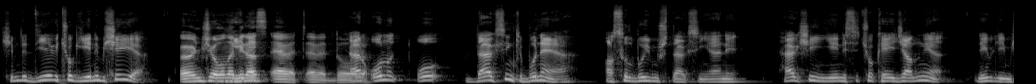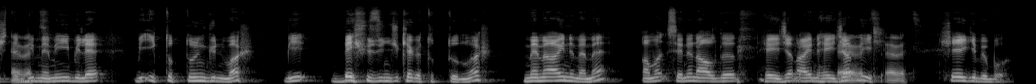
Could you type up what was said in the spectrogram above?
şimdi diğeri çok yeni bir şey ya. Önce ona Yeni- biraz evet evet doğru. Yani onu o dersin ki bu ne ya? Asıl buymuş dersin. Yani her şeyin yenisi çok heyecanlı ya. Ne bileyim işte Evet. bir memeyi bile bir ilk tuttuğun gün var. Bir 500. kere tuttuğun var. Meme aynı meme ama senin aldığın heyecan aynı heyecan evet, değil. Evet. Şey gibi bu.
